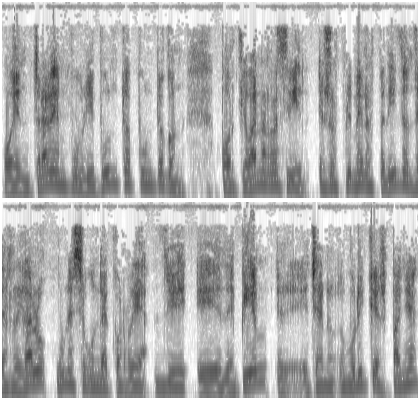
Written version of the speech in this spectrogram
o entrar en publi.com porque van a recibir esos primeros pedidos de regalo una segunda correa de, eh, de piel eh, hecha en Urique, España,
